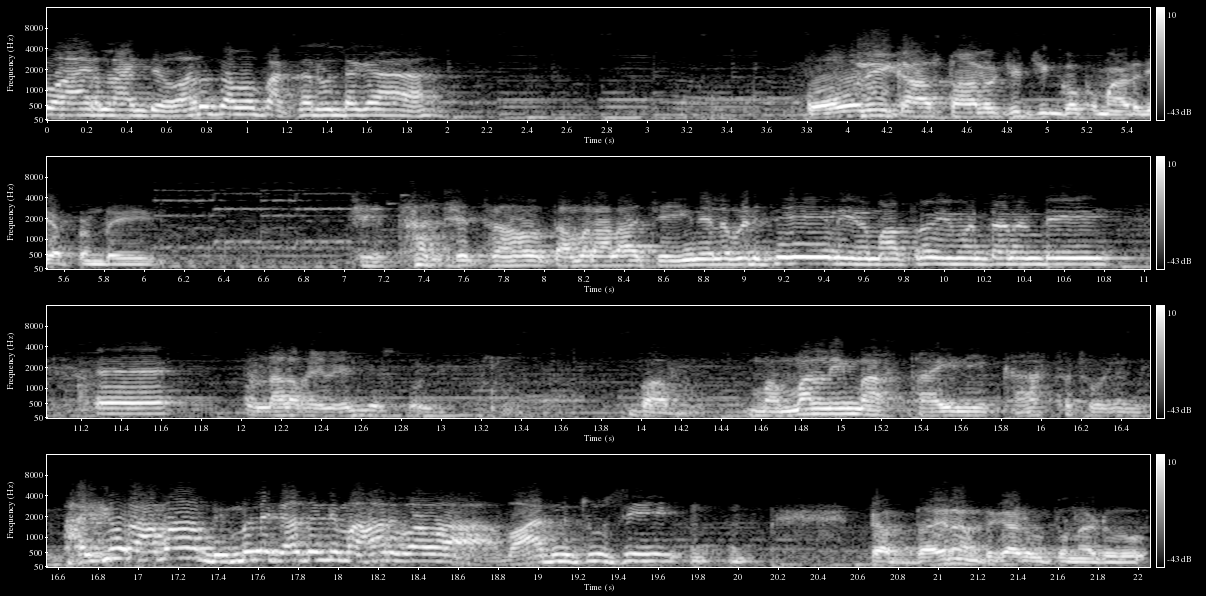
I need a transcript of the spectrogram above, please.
వారి లాంటి వారు తమ పక్కనుండగా పోనీ కాస్త ఆలోచించి ఇంకొక మాట చెప్పండి. చిత్తం చిత్తం తమరు అలా చెయ్యి నిలబడితే నేను మాత్రం ఏమంటానండి? నలభై వేలు చేసుకోండి బాబు మమ్మల్ని మా స్థాయిని కాస్త చూడండి. అయ్యో రామా మిమ్మల్ని కాదండి మహానుభావ. వారిని చూసి. పెద్ద ఆయన అంతగా అడుగుతున్నాడు.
